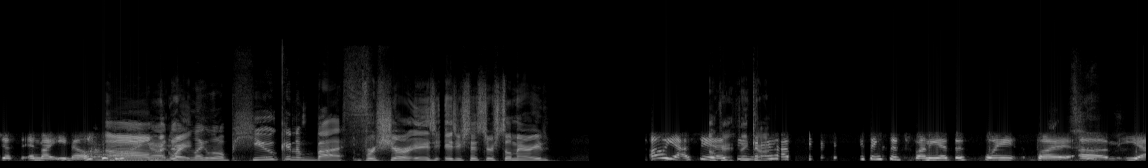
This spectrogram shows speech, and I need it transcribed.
just in my email. Oh my Oh, god! ma- Nothing wait. like a little puke in a bus. For sure. Is, is your sister still married? oh yeah, she Okay, is. She's thank very God. happy. She thinks it's funny at this point, but um, yeah,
